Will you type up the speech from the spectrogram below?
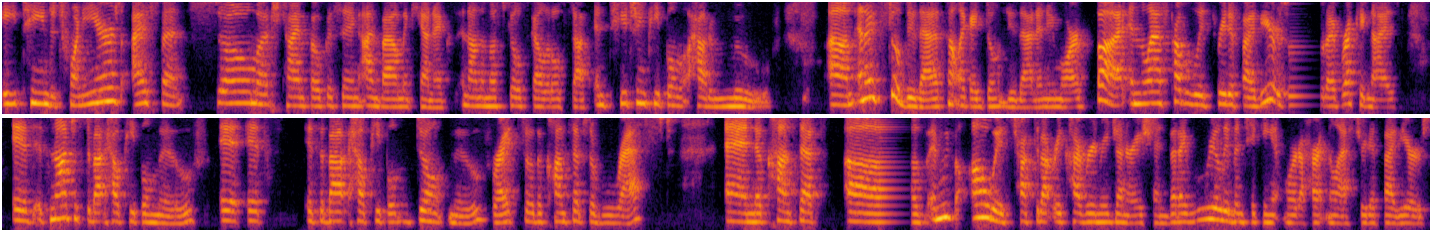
18 to 20 years, I spent so much time focusing on biomechanics and on the musculoskeletal stuff and teaching people how to move. Um, and I still do that. It's not like I don't do that anymore. But in the last probably three to five years, what I've recognized is it's not just about how people move. It, it's it's about how people don't move, right? So the concepts of rest and the concepts of, and we've always talked about recovery and regeneration, but I've really been taking it more to heart in the last three to five years.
